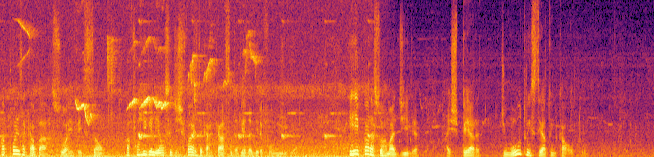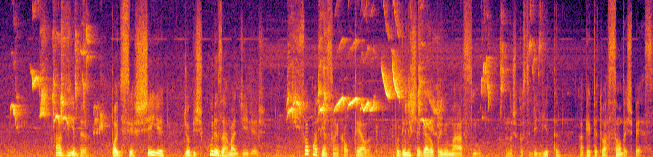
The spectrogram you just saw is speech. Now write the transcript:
Após acabar sua refeição, a formiga-leão se desfaz da carcaça da verdadeira formiga e repara sua armadilha, à espera de um outro inseto incauto. A vida pode ser cheia de obscuras armadilhas. Só com atenção e cautela podemos chegar ao prêmio máximo que nos possibilita a perpetuação da espécie.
